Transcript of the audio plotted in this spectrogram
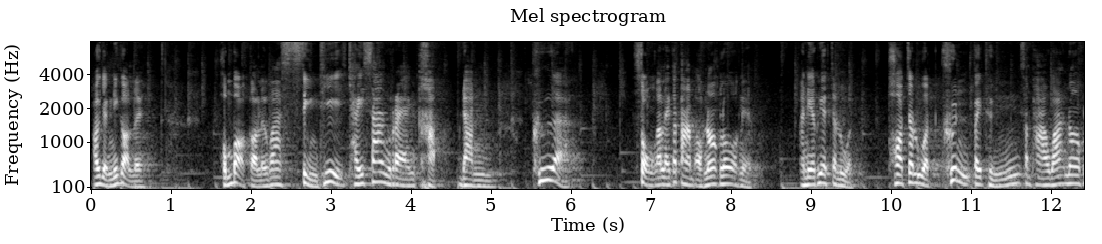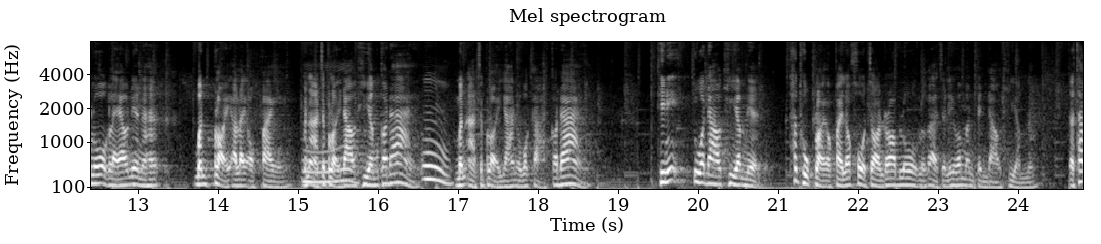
เอาอย่างนี้ก่อนเลย ผมบอกก่อนเลยว่าสิ่งที่ใช้สร้างแรงขับดัน เพื่อส่งอะไรก็ตามออกนอกโลกเนี่ยอันนี้เรียกจรวด พอจรวดขึ้นไปถึงสภาวะนอกโลกแล้วเนี่ยนะฮะมันปล่อยอะไรออกไป มันอาจจะปล่อยดาวเทียมก็ได้อืมมันอาจจะปล่อยยานอวกาศก็ได้ ทีนี้ตัวดาวเทียมเนี่ยถ้าถูกปล่อยออกไปแล้วโคจรรอบโลกแล้วก็อาจจะเรียกว่ามันเป็นดาวเทียมนะแต่ถ้า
